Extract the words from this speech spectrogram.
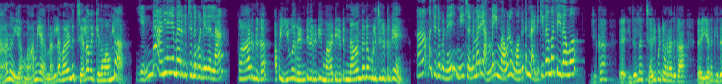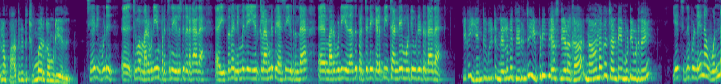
நானும் என் மாமியார் நல்லவன்னு செல வைக்கணுமாம்ல? என்ன அநியாயமா இருக்கு சின்ன பண்ணு இதெல்லாம்? பாருங்கக்கா அப்ப இவன் ரெண்டு பேர்கிட்டயும் மாட்டிக்கிட்டு நான் தானே முழிச்சுக்கிட்டு இருக்கேன். ஆமா சின்ன பண்ணு. நீ சொன்ன மாதிரி அம்மையும் மவளும் உங்ககிட்ட நடிக்கதாமா செய்தாவோ? ஏக்கா இதெல்லாம் சரிப்பட்டு வராதுக்கா. எனக்கு இதெல்லாம் பார்த்துக்கிட்டு சும்மா இருக்க முடியாது. சரி விடு. சும்மா மறுபடியும் பிரச்சனை இழுத்துட்டு இருக்காத அஹ் இப்பதான் நிம்மதியா இருக்கலாம்னு பேசிக்கிட்டு இருந்த. மறுபடியும் ஏதாவது பிரச்சனை கிளப்பி சண்டையை மூட்டி விட்டுட்டு இருக்காத. ஏக்கா எங்க வீட்டு நிலைமை தெரிஞ்சு இப்படி பேசுதியாலக்கா நானாக்கா சண்டையை முட்டி விடுதேன். ஏ சின்ன பொண்ணு நான் ஒன்ன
